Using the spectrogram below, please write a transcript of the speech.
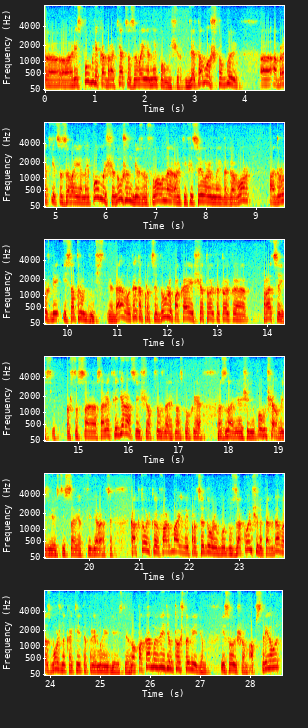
республик обратятся за военной помощью. Для того, чтобы обратиться за военной помощью, нужен, безусловно, ратифицированный договор о дружбе и сотрудничестве. Да? Вот эта процедура пока еще только-только процессе. Потому что Совет Федерации еще обсуждает, насколько я знаю, я еще не получал известий из Совета Федерации. Как только формальные процедуры будут закончены, тогда возможно какие-то прямые действия. Но пока мы видим то, что видим и слышим обстрелы,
